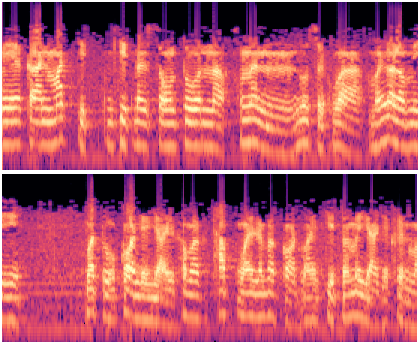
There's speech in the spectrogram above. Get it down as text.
มีอาการมัดจิตจิตมันทรงตัวหนักนั่นรู้สึกว่าเหมือนกับเรามี วัตถุก้อนใหญ่ๆเข้ามาทับไว้แล้วมากอดไว้จิตมันไม่อยากจะเคลื่อนไหว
